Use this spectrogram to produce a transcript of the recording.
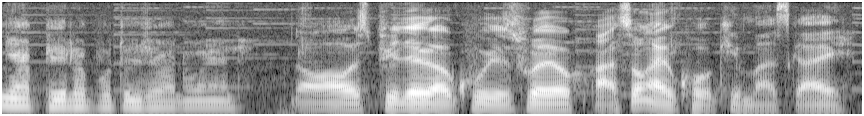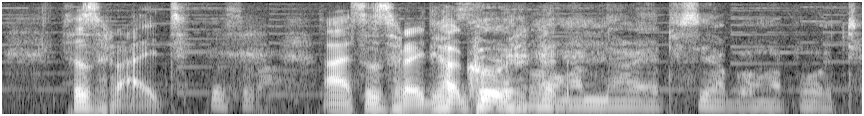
ngiyaphila no siphile kakhulu siwe asongayikhokhi imask hayi sesiright hayi sesiright kakhulu Siyabonga mnawethu siyabonga bhuti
